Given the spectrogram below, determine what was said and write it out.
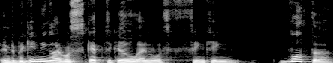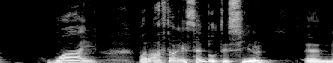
In the beginning, I was skeptical and was thinking, what the? Why? But after I assembled this here, and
